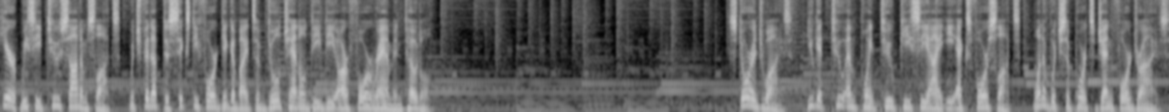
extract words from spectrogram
Here, we see two SODIMM slots, which fit up to 64GB of dual-channel DDR4 RAM in total. Storage-wise, you get two M.2 PCIe X4 slots, one of which supports Gen 4 drives.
